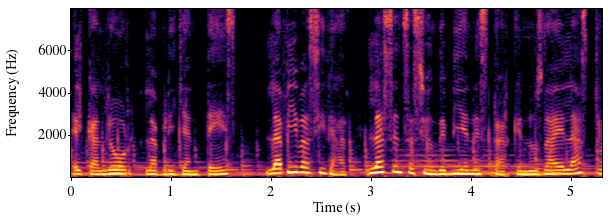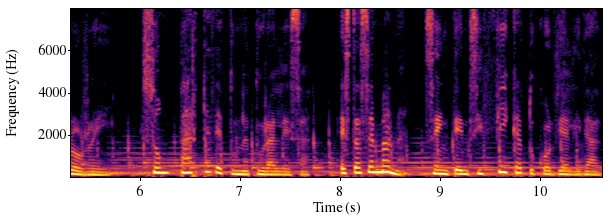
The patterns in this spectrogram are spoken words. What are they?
El calor, la brillantez, la vivacidad, la sensación de bienestar que nos da el astro rey son parte de tu naturaleza. Esta semana se intensifica tu cordialidad.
